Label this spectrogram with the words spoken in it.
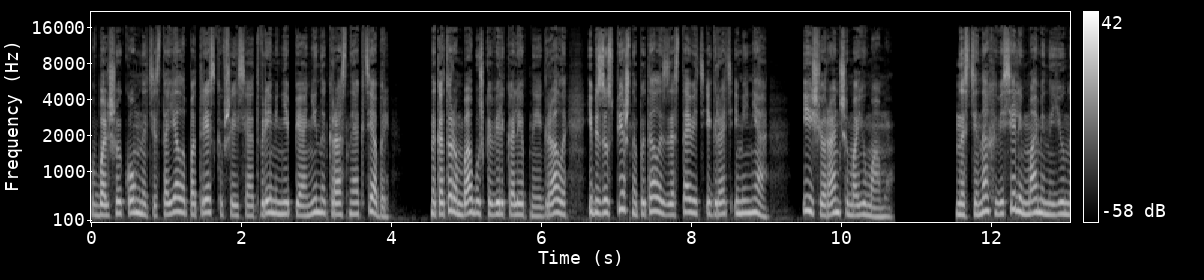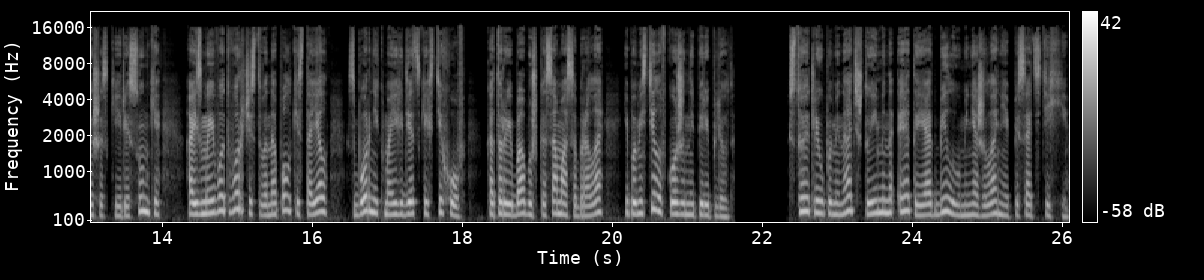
В большой комнате стояла потрескавшаяся от времени пианино «Красный октябрь», на котором бабушка великолепно играла и безуспешно пыталась заставить играть и меня, и еще раньше мою маму. На стенах висели мамины юношеские рисунки, а из моего творчества на полке стоял сборник моих детских стихов, которые бабушка сама собрала и поместила в кожаный переплет. Стоит ли упоминать, что именно это и отбило у меня желание писать стихи?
